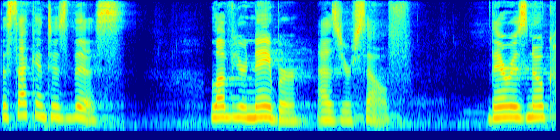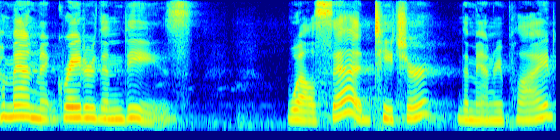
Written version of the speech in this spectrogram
The second is this love your neighbor as yourself. There is no commandment greater than these. Well said, teacher, the man replied.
